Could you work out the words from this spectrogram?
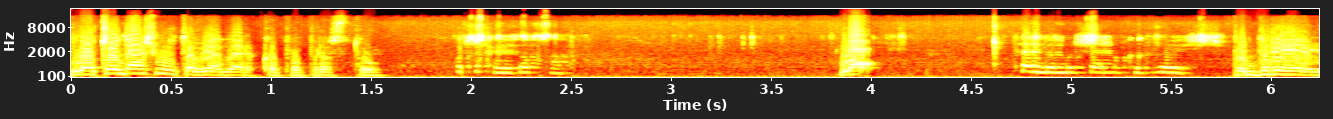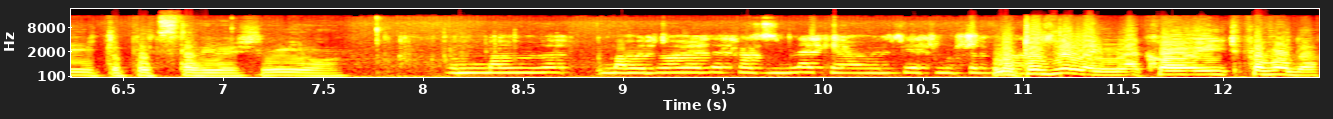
No to dasz mi to wiaderko po prostu. Poczekaj, zostaw. No, Tędy musiałem jakoś wyjść. pod ryjem mi to podstawiłeś, miło. Mamy, mamy dwa wiaderka z mlekiem, a więc wiesz, muszę No to wylej mleko i idź po wodę.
